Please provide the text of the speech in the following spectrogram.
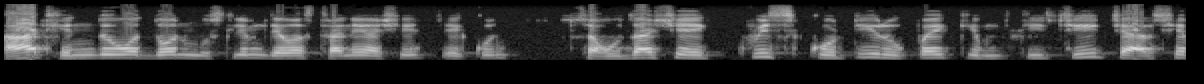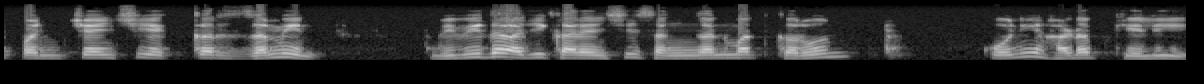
आठ हिंदू व दोन मुस्लिम देवस्थाने अशी एकूण चौदाशे एकवीस कोटी रुपये किमतीची चारशे पंच्याऐंशी एकर जमीन विविध अधिकाऱ्यांशी संगनमत करून कोणी हडप केली?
